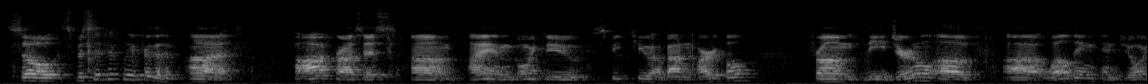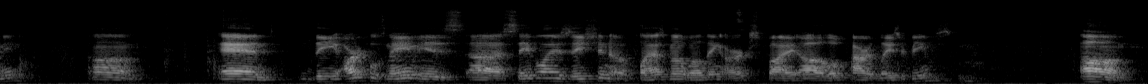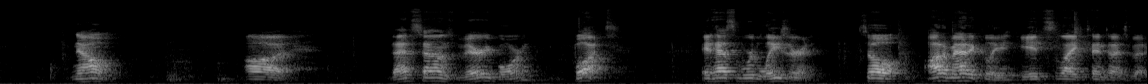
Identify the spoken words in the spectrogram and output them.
so specifically for the uh, PAW process, um, I am going to speak to you about an article from the Journal of uh, Welding and Joining. Um, and the article's name is uh, Stabilization of Plasma Welding Arcs by uh, Low Powered Laser Beams. Um, now, uh, that sounds very boring, but it has the word laser in it. So automatically, it's like 10 times better.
